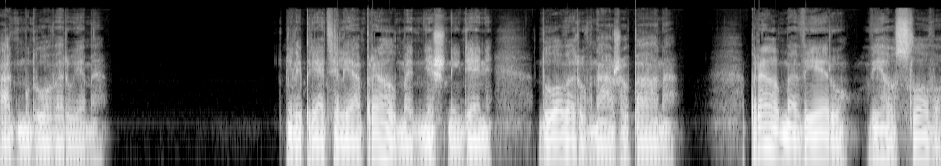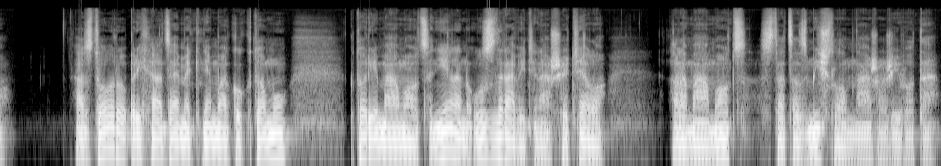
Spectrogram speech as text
ak mu dôverujeme. Milí priatelia, prehlbme dnešný deň dôveru v nášho pána. Prehlbme vieru v jeho slovo a s dôverou prichádzajme k nemu ako k tomu, ktorý má moc nielen uzdraviť naše telo, ale má moc stať sa zmyšlom nášho života.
